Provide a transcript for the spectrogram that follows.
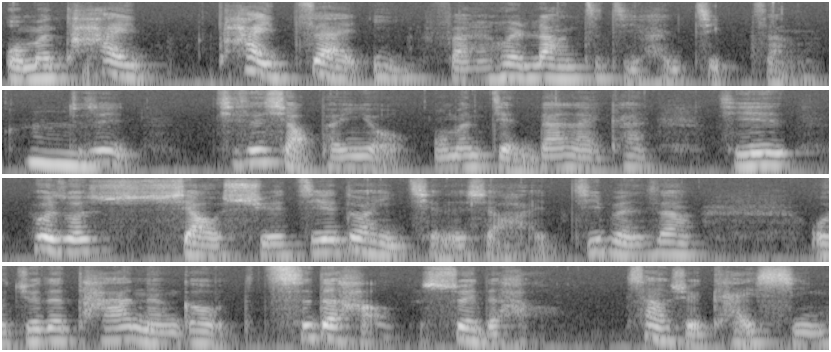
我们太。太在意，反而会让自己很紧张。嗯，就是其实小朋友，我们简单来看，其实或者说小学阶段以前的小孩，基本上我觉得他能够吃得好、睡得好、上学开心。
